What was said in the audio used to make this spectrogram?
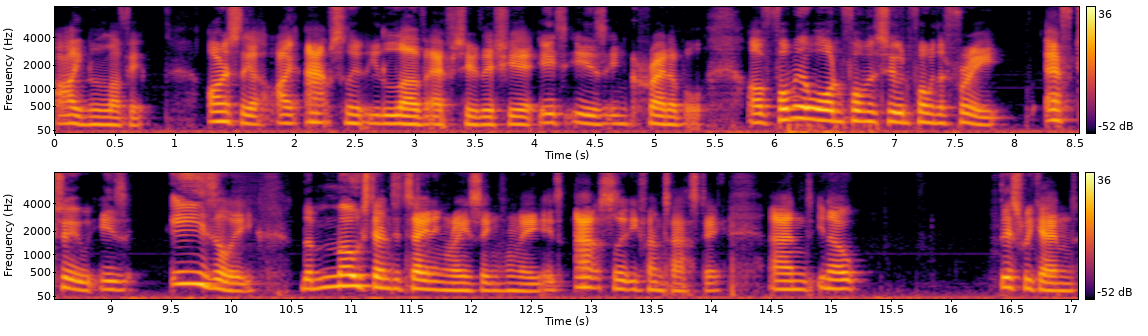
I love it honestly, I absolutely love F2 this year. It is incredible. Of Formula 1, Formula 2, and Formula 3, F2 is easily the most entertaining racing for me. It's absolutely fantastic. And, you know, this weekend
